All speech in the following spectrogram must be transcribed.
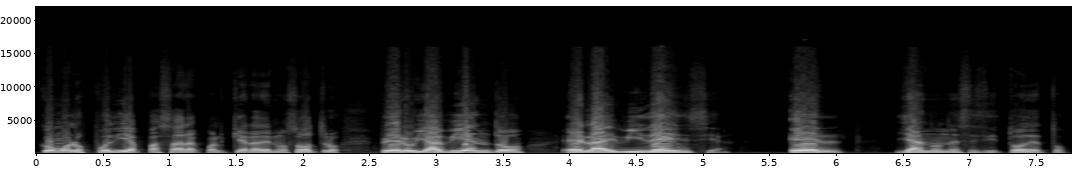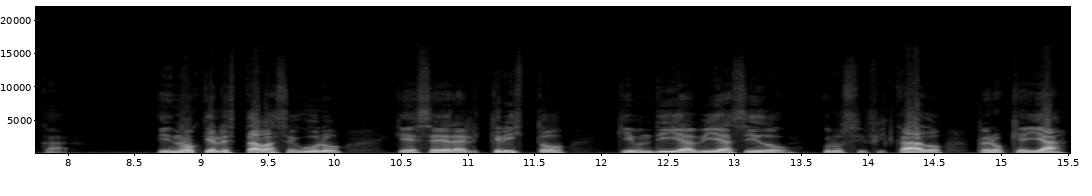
cómo los podía pasar a cualquiera de nosotros, pero ya viendo eh, la evidencia, él ya no necesitó de tocar, sino que él estaba seguro que ese era el Cristo que un día había sido crucificado, pero que ya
